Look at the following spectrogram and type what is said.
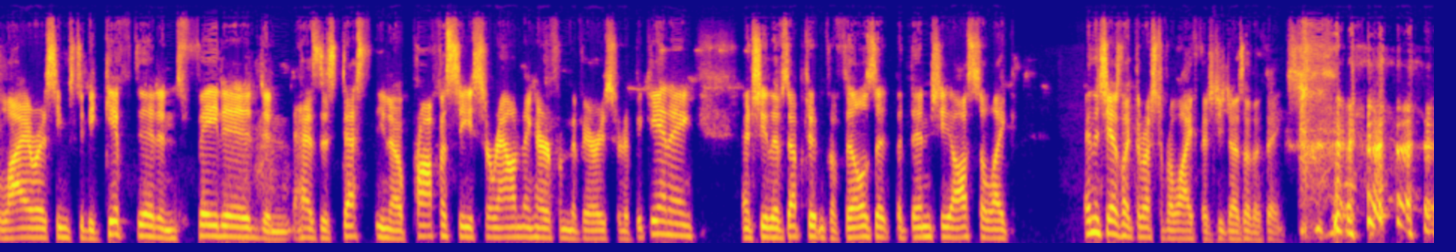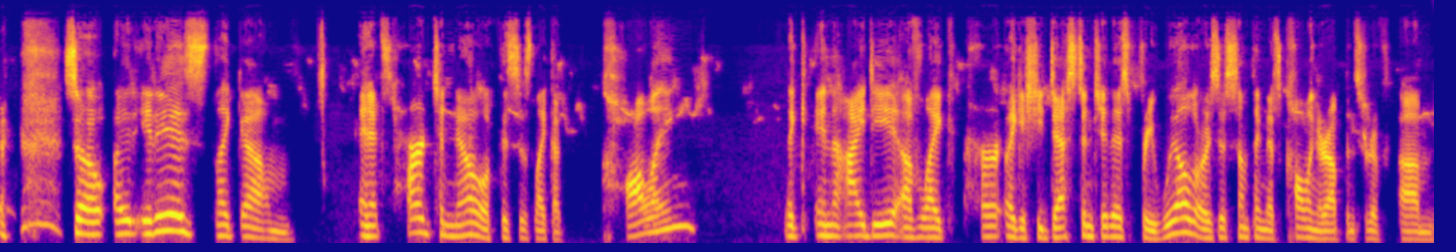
Lyra seems to be gifted and fated and has this des- you know prophecy surrounding her from the very sort of beginning, and she lives up to it and fulfills it. But then she also like and then she has like the rest of her life that she does other things so it, it is like um and it's hard to know if this is like a calling like in the idea of like her like is she destined to this free will or is this something that's calling her up and sort of um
